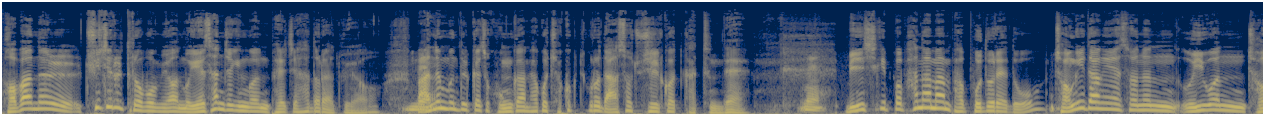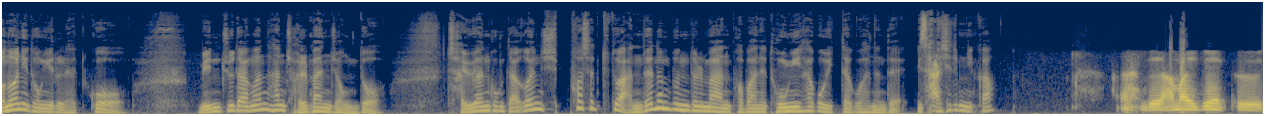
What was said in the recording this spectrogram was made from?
법안을 취지를 들어보면 뭐 예산적인 건 배제하더라도요. 네. 많은 분들께서 공감하고 적극적으로 나서 주실 것 같은데 네. 민식이법 하나만 봐- 보더라도 정의당에서는 의원 전원이 동의를 했고 민주당은 한 절반 정도, 자유한국당은 10%도 안 되는 분들만 법안에 동의하고 있다고 하는데 이 사실입니까? 아, 네, 아마 이게 그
